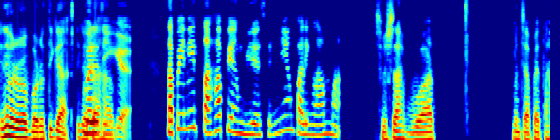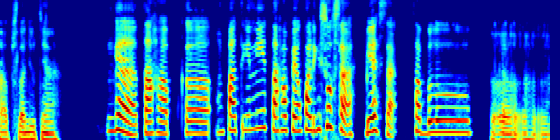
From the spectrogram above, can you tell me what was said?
ini baru baru 3, 3 Baru tahap. 3. Tapi ini tahap yang biasanya yang paling lama. Susah buat mencapai tahap selanjutnya. Enggak, tahap ke-4 ini tahap yang paling susah, biasa. Sebelum Heeh heeh heeh.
